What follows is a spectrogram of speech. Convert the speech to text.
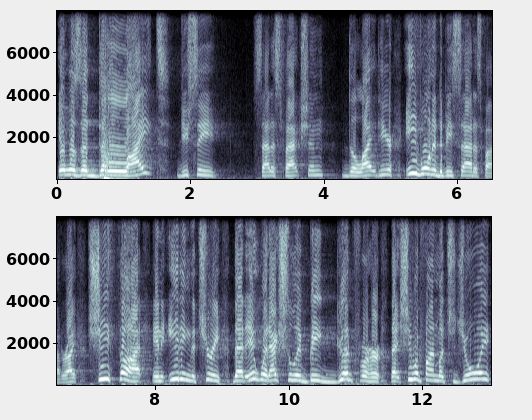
It was a delight. Do you see satisfaction, delight here? Eve wanted to be satisfied, right? She thought in eating the tree that it would actually be good for her, that she would find much joy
